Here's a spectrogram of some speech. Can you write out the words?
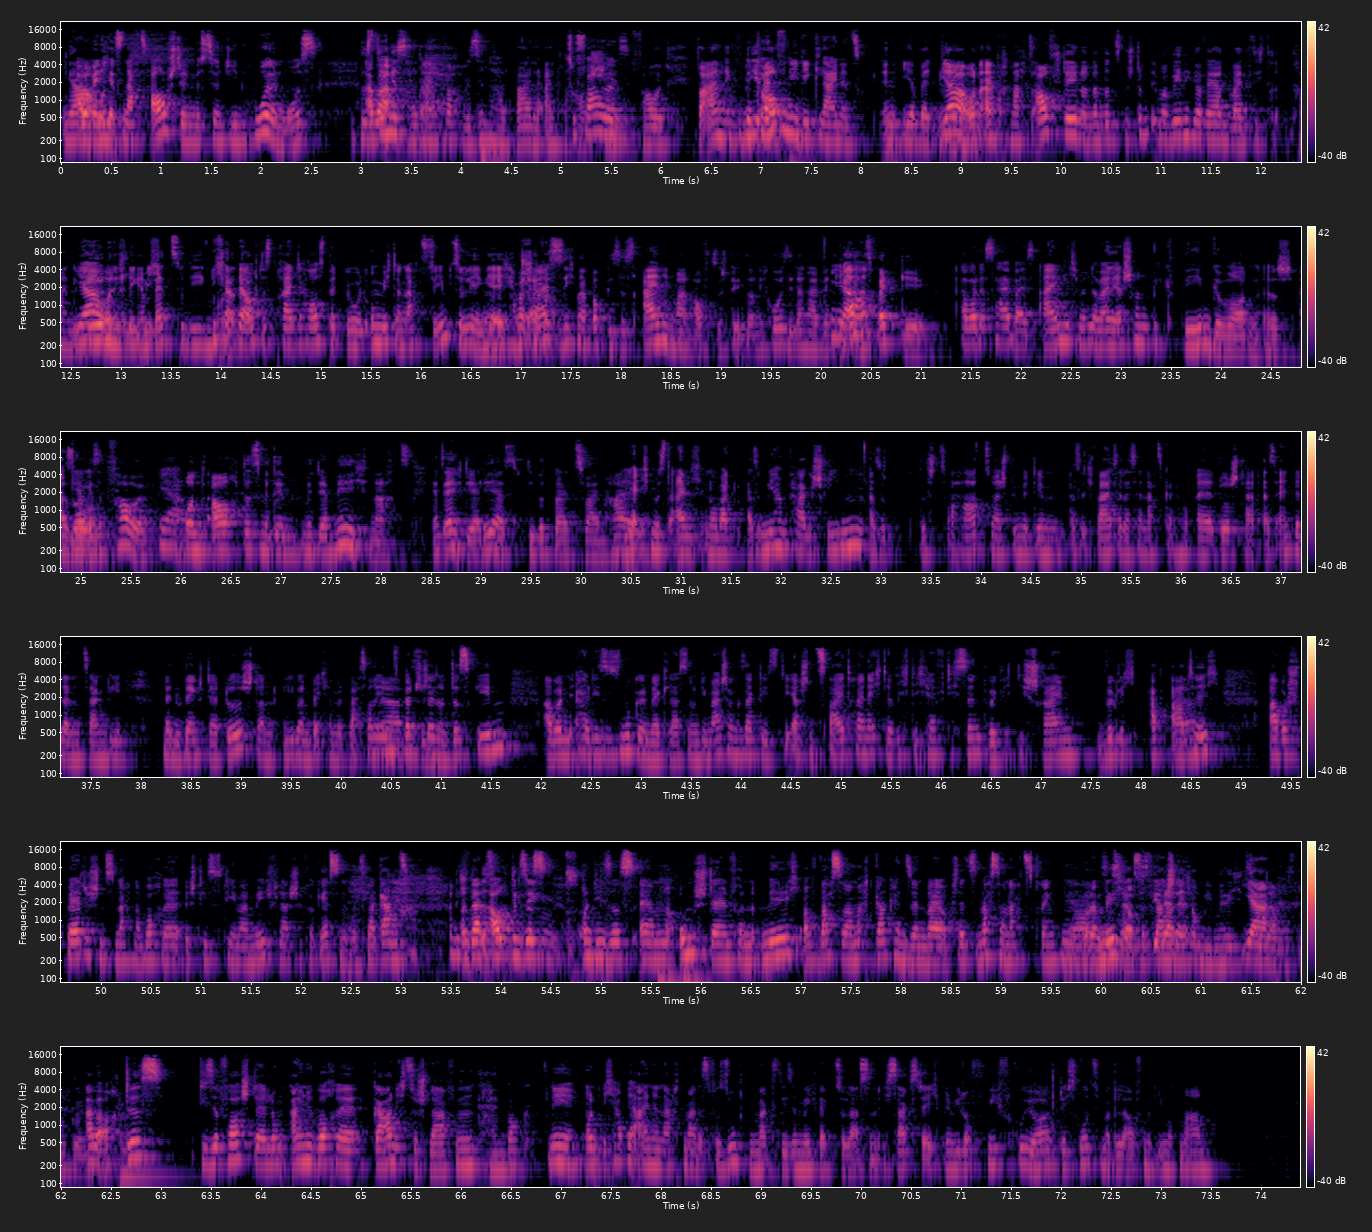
ja aber wenn ich jetzt nachts aufstehen müsste und ihn holen muss, das aber Ding ist halt einfach, wir sind halt beide einfach zu faul. scheiße faul. Vor allen Dingen, wir könnten die die Kleinen in ihr Bett bringen. Ja, und einfach nachts aufstehen und dann wird es bestimmt immer weniger werden, weil sie sich dran gewöhnen, ja, oder ich lege im ich, Bett zu liegen. Ich habe ja auch das breite Hausbett geholt, um mich dann nachts zu ihm zu legen. Ja, ich habe halt einfach nicht mehr Bock, dieses eine Mal aufzustehen, sondern ich hole sie dann halt, wenn ja. ich ins Bett gehe aber deshalb, weil es eigentlich mittlerweile ja schon bequem geworden ist. Also, ja, wir sind faul. Ja. Und auch das mit, dem, mit der Milch nachts. Ganz ehrlich, die Alias, die wird bei zweieinhalb. Ja, ich müsste eigentlich nur mal, also mir haben ein paar geschrieben, also das ist zwar hart, zum Beispiel mit dem, also ich weiß ja, dass er nachts keinen äh, Durst hat. Also entweder dann sagen die, wenn du denkst, der hat Durst, dann lieber einen Becher mit Wasser neben ja, ins Bett stellen und das geben, aber halt dieses Nuckeln weglassen. Und die meisten haben gesagt, dass die ersten zwei, drei Nächte richtig heftig sind, wirklich, die schreien wirklich abartig. Ja. Aber spätestens nach einer Woche ist dieses Thema Milchflasche vergessen. Und zwar ganz. Und, und dann auch dieses, und dieses ähm, Umstellen von Milch auf Wasser macht gar keinen Sinn, weil ob sie jetzt Wasser nachts trinken ja, oder Milch ja, aus der Flasche. Es geht ja nicht um die Milch, es ja, geht ja um das Nuckeln. Aber auch das, diese Vorstellung, eine Woche gar nicht zu schlafen. Kein Bock. Nee, und ich habe ja eine Nacht mal das versucht, Max diese Milch wegzulassen. Ich sag's dir, ich bin wieder wie früher durchs Wohnzimmer gelaufen mit ihm auf dem Arm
